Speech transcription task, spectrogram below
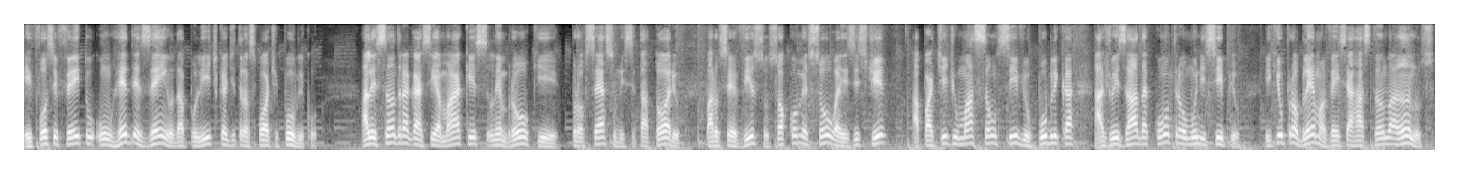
e fosse feito um redesenho da política de transporte público. Alessandra Garcia Marques lembrou que processo licitatório para o serviço só começou a existir a partir de uma ação civil pública ajuizada contra o município e que o problema vem se arrastando há anos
